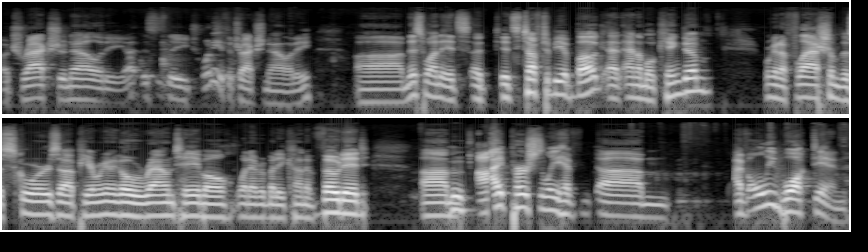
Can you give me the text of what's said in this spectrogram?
attractionality. Uh, This is the twentieth attractionality. Um, this one, it's a, it's tough to be a bug at Animal Kingdom. We're going to flash some of the scores up here. We're going to go round table what everybody kind of voted. Um, I personally have um, I've only walked in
